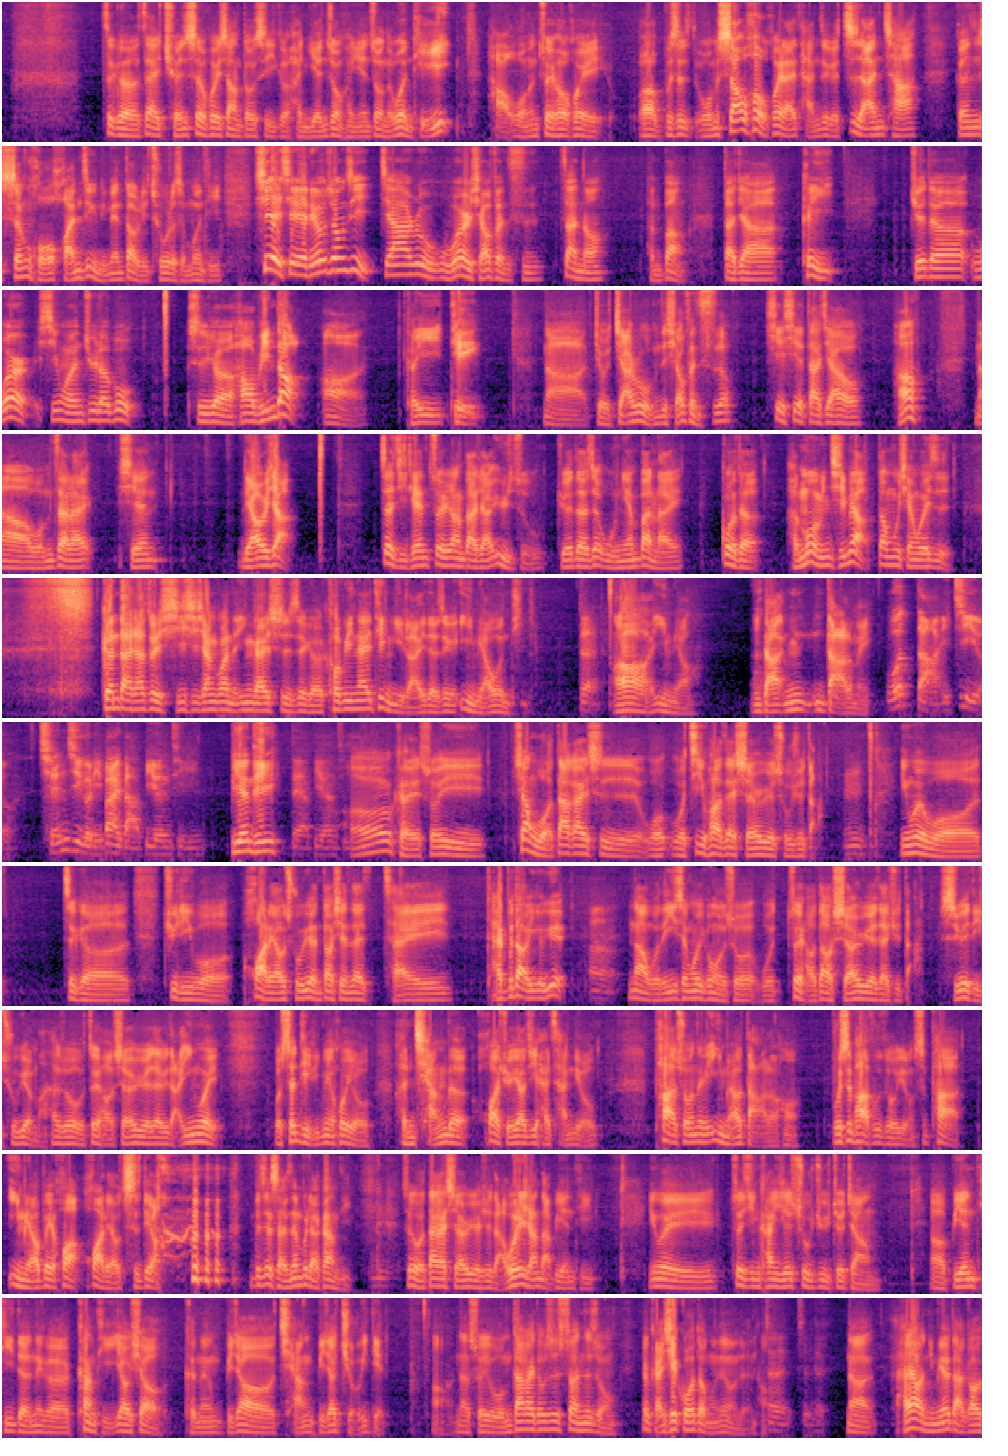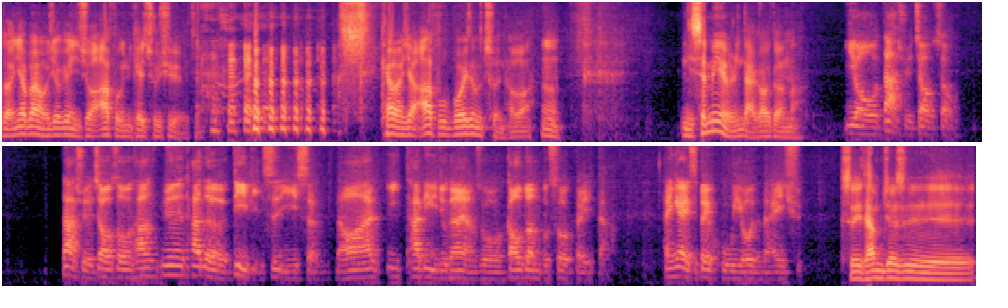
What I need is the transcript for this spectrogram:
这个在全社会上都是一个很严重、很严重的问题。好，我们最后会，呃，不是，我们稍后会来谈这个治安差跟生活环境里面到底出了什么问题。谢谢刘中记加入五二小粉丝，赞哦，很棒。大家可以觉得五二新闻俱乐部是一个好频道啊，可以挺，那就加入我们的小粉丝哦。谢谢大家哦。好，那我们再来。先聊一下这几天最让大家郁卒，觉得这五年半来过得很莫名其妙。到目前为止，跟大家最息息相关的应该是这个 COVID-19 以来的这个疫苗问题。对啊，疫苗，你打你你打了没？我打一剂了，前几个礼拜打 BNT。BNT？对啊，BNT。OK，所以像我大概是我我计划在十二月初去打，嗯，因为我。这个距离我化疗出院到现在才还不到一个月，嗯，那我的医生会跟我说，我最好到十二月再去打，十月底出院嘛。他说我最好十二月再去打，因为我身体里面会有很强的化学药剂还残留，怕说那个疫苗打了哈，不是怕副作用，是怕疫苗被化化疗吃掉，不就产生不了抗体，所以我大概十二月去打。我也想打 BNT，因为最近看一些数据就讲。呃，BNT 的那个抗体药效可能比较强，比较久一点啊、哦。那所以我们大概都是算那种要感谢郭董的那种人哈。对，真的。那还好你没有打高端，要不然我就跟你说，阿福你可以出去了。这样 开玩笑，阿福不会这么蠢，好不好？嗯。你身边有人打高端吗？有大学教授，大学教授他因为他的弟弟是医生，然后他一他弟弟就跟他讲说高端不错可以打，他应该也是被忽悠的那一群。所以他们就是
